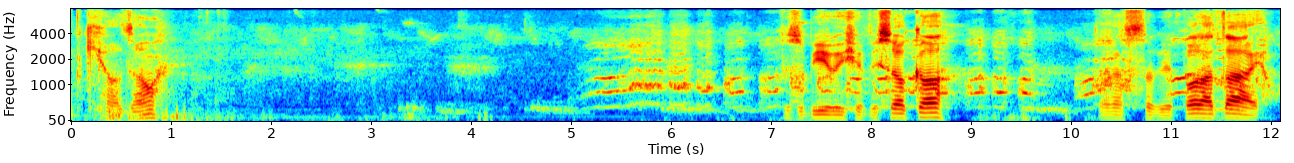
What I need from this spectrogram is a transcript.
Gąbki chodzą. Wzbiły się wysoko. Teraz sobie polatają.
